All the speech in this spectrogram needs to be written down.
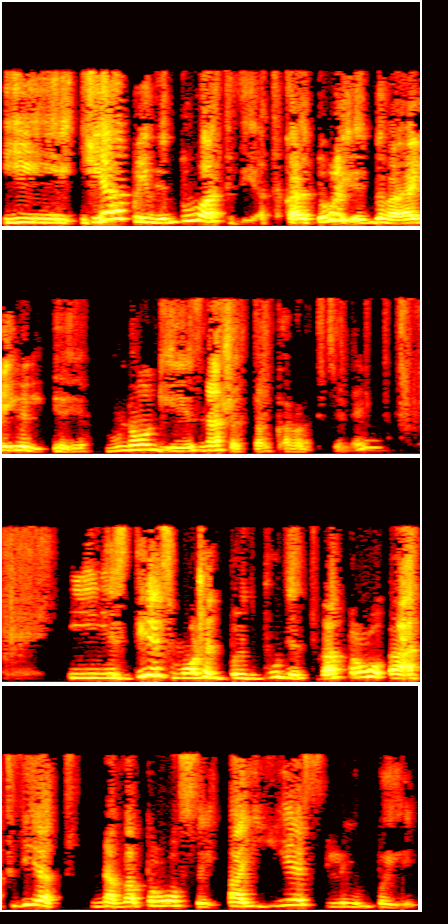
И я приведу ответ, который говорили многие из наших толкователей. И здесь, может быть, будет вопрос, ответ на вопросы «а если бы?»,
